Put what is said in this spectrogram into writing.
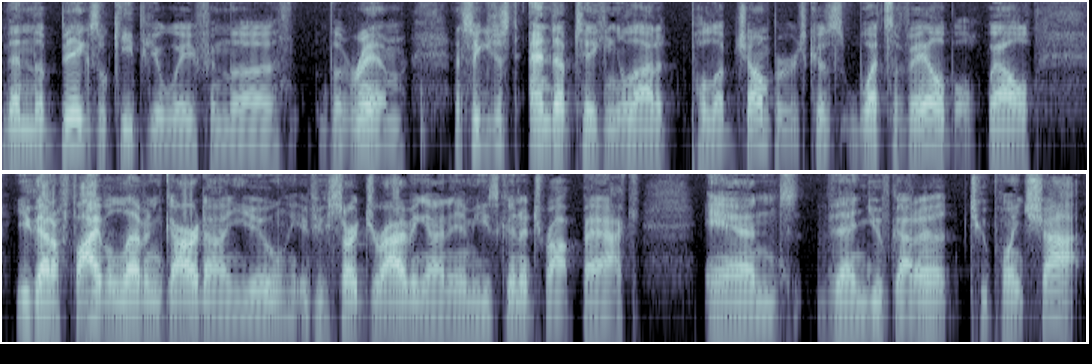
then the bigs will keep you away from the the rim, and so you just end up taking a lot of pull up jumpers because what's available? Well, you got a five eleven guard on you. If you start driving on him, he's going to drop back, and then you've got a two point shot.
